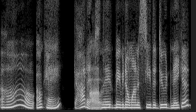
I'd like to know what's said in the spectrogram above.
Oh, okay. Got it. Uh, So they maybe don't want to see the dude naked.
